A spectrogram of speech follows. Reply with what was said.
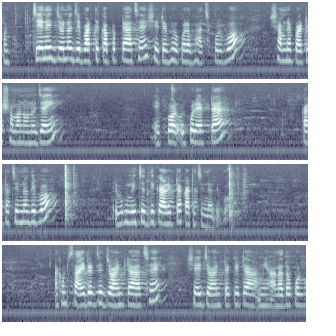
এখন চেনের জন্য যে বাড়তি কাপড়টা আছে সেটা ভেবে করে ভাঁজ করব। সামনে পার্টের সমান অনুযায়ী। এরপর উপরে একটা কাটা চিহ্ন দিব এবং নিচের দিকে আরেকটা কাটা চিহ্ন দিব। এখন সাইডের যে জয়েন্টটা আছে, সেই জয়েন্টটাকে এটা আমি আলাদা করব।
